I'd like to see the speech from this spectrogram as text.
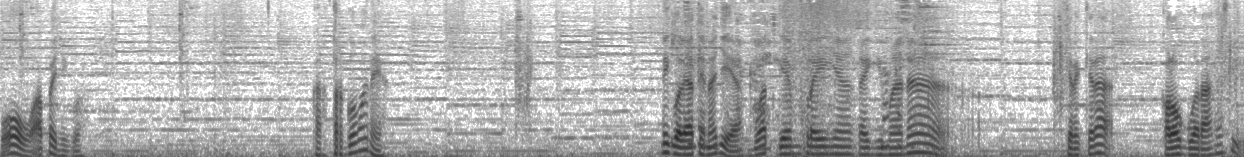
Wow apa ini gua? Karakter gua mana ya? Ini gue liatin aja ya buat gameplaynya kayak gimana kira-kira kalau gua rasa sih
